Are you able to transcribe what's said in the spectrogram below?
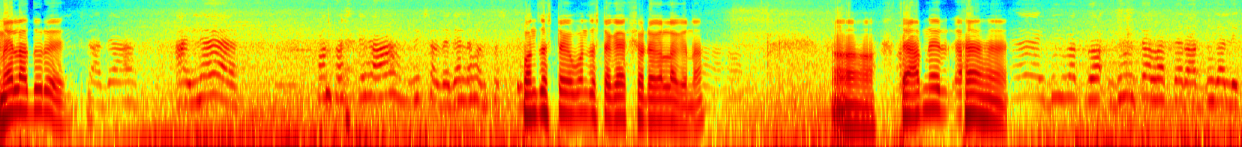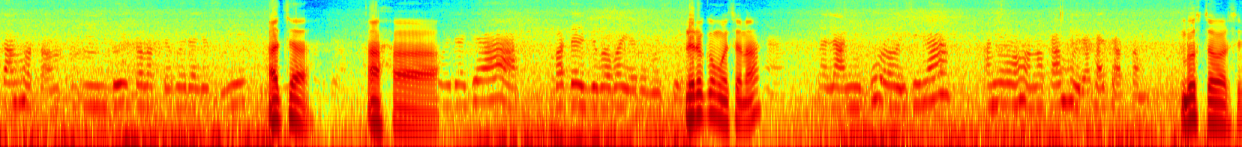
মেলা দূরে? আইলে পঞ্চাশ টাকা পঞ্চাশ টাকা। একশো টাকা লাগে না? হ্যাঁ, তা আপনার হ্যাঁ হ্যাঁ। হ্যাঁ। আচ্ছা। আহা। এরকম হয়েছে না? হ্যাঁ। নাহলে আমি বুড়ো হয়েছি না আমি ওখানে কাম হইরা খাই থাকতাম বুঝতে পারছি।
